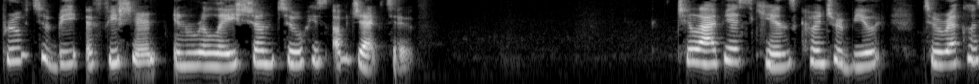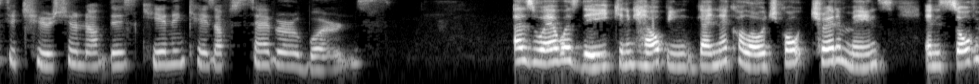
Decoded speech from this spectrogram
proved to be efficient in relation to his objective. Tilapia skins contribute to reconstitution of the skin in case of several burns. As well as they can help in gynecological treatments and solve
